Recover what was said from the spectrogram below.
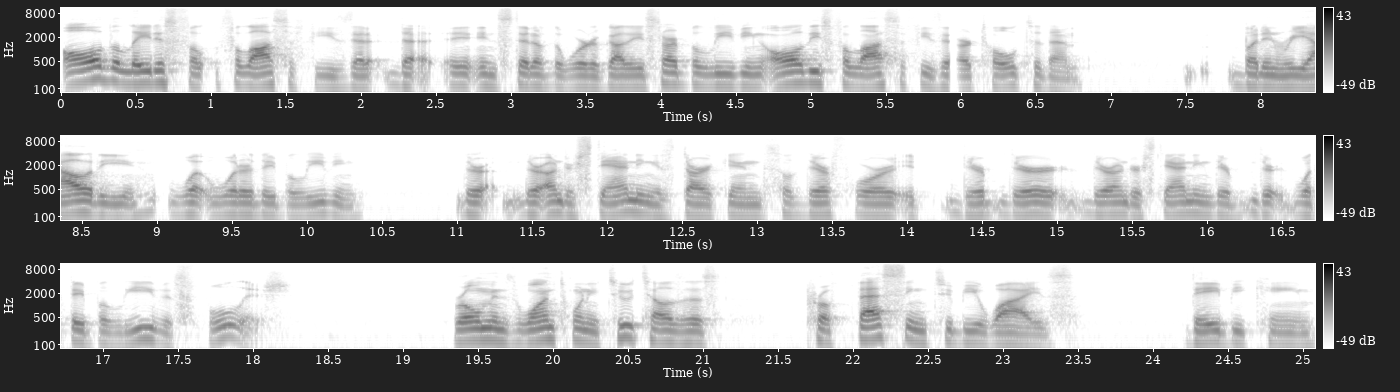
all the latest ph- philosophies that, that instead of the Word of God. They start believing all these philosophies that are told to them. But in reality, what, what are they believing? Their, their understanding is darkened, so therefore it, their, their, their understanding, their, their, what they believe is foolish. Romans 1.22 tells us professing to be wise, they became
